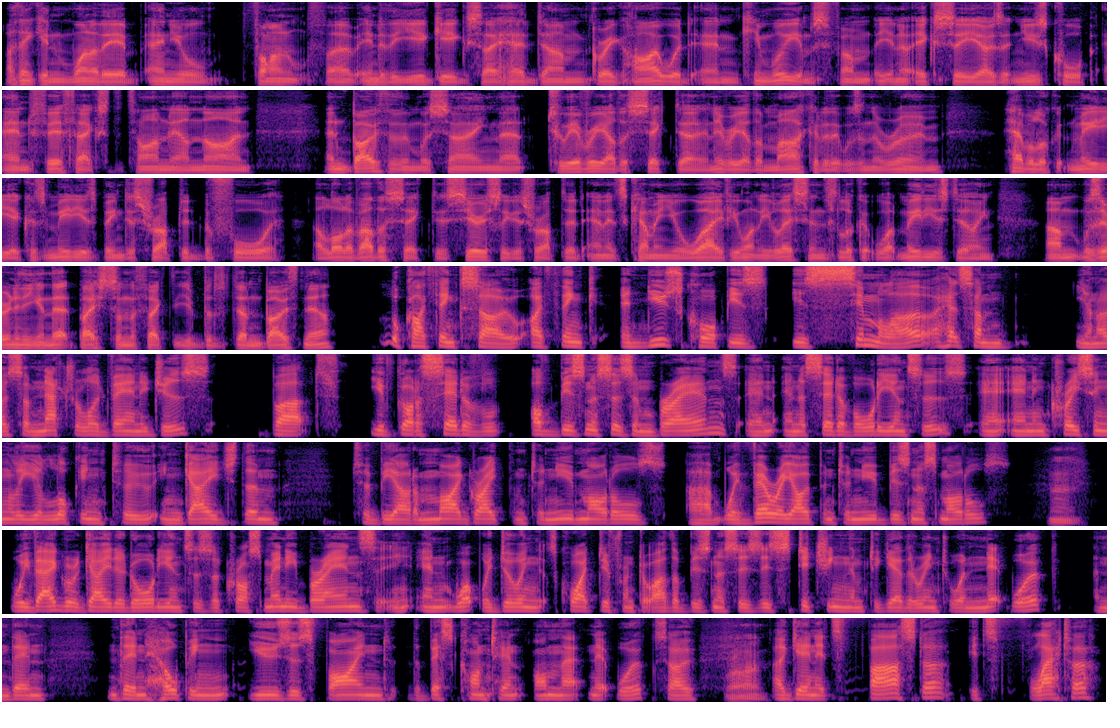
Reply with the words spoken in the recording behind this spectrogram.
I think, in one of their annual final uh, end of the year gigs, they had um, Greg Hywood and Kim Williams from you know ex CEOs at News Corp and Fairfax at the time, now Nine, and both of them were saying that to every other sector and every other marketer that was in the room, have a look at media because media's been disrupted before a lot of other sectors, seriously disrupted, and it's coming your way. If you want any lessons, look at what media's doing. Um, was there anything in that based on the fact that you've done both now? Look, I think so. I think and News Corp is is similar. It has some, you know, some natural advantages, but you've got a set of of businesses and brands and, and a set of audiences, and, and increasingly you're looking to engage them to be able to migrate them to new models. Uh, we're very open to new business models. Mm. We've aggregated audiences across many brands, and what we're doing that's quite different to other businesses is stitching them together into a network and then then helping users find the best content on that network. So right. again, it's faster, it's flatter,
